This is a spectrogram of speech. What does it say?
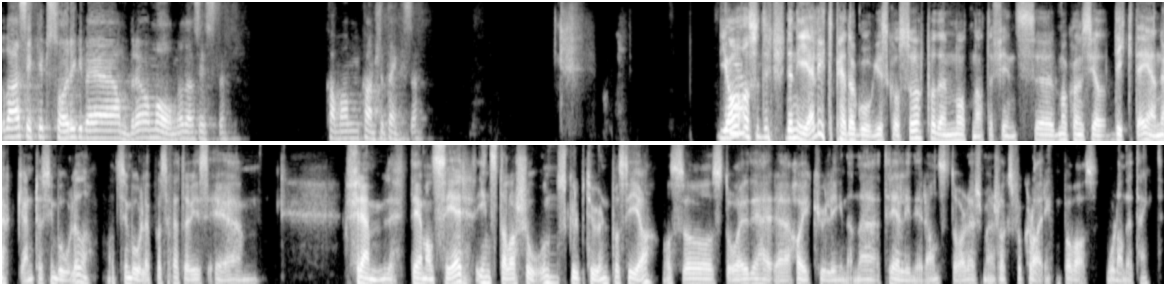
Og det er sikkert sorg det andre, og måne den siste. Kan man kanskje tenke seg. Ja, altså det, den er litt pedagogisk også, på den måten at det fins eh, Man kan jo si at diktet er nøkkelen til symbolet. da. At symbolet på sett og vis er frem det man ser, installasjonen, skulpturen på sida. Og så står de her haiku-lignende trelinjene står der som en slags forklaring på hva, hvordan det er tenkt.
